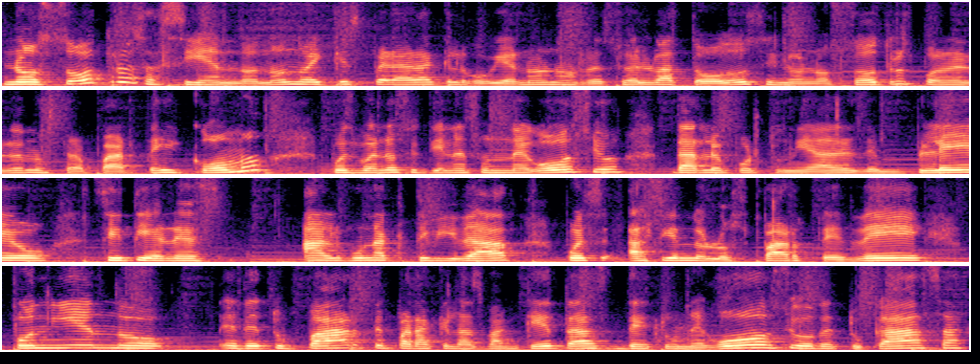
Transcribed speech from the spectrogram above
nosotros haciendo, ¿no? No hay que esperar a que el gobierno nos resuelva todo, sino nosotros poner de nuestra parte. ¿Y cómo? Pues bueno, si tienes un negocio, darle oportunidades de empleo, si tienes alguna actividad, pues haciéndolos parte de, poniendo eh, de tu parte para que las banquetas de tu negocio, de tu casa,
